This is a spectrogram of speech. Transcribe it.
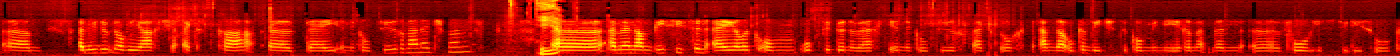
Um, en nu doe ik nog een jaartje extra uh, bij in de cultuurmanagement. Ja. en mijn ambities zijn eigenlijk om ook te kunnen werken in de cultuursector. En dat ook een beetje te combineren met mijn vorige studies ook.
